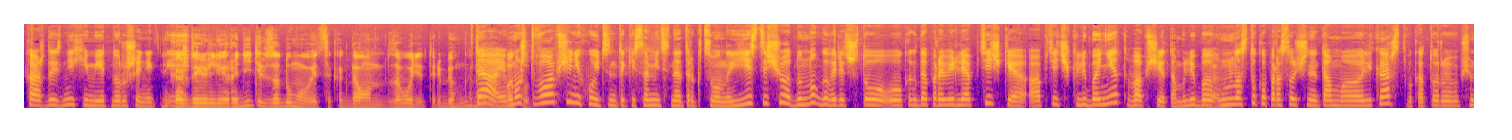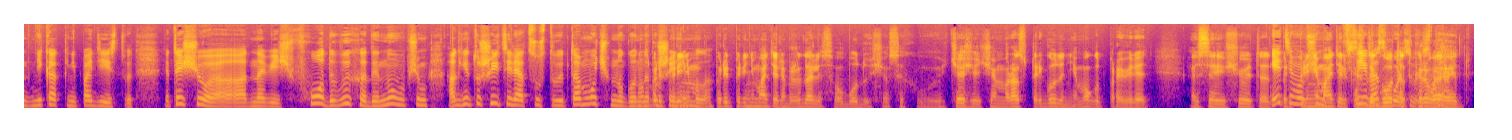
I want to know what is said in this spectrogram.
каждый из них имеет нарушение. И каждый родитель задумывается, когда он заводит ребенка. Да, и может вы вообще не ходите на такие сомнительные аттракционы. Есть еще одно, но говорит, что когда проверили аптечки, а аптечек либо нет вообще там, либо да. ну, настолько просроченные там э, лекарства, которые, в общем никак не подействуют. Это еще одна вещь. Входы, выходы, ну, в общем, огнетушители отсутствуют, там очень много но нарушений предприним... было. Предпринимателям же дали свободу, сейчас их чаще, чем раз в три года не могут проверять. А если еще этот Этим, предприниматель общем, каждый год открывает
